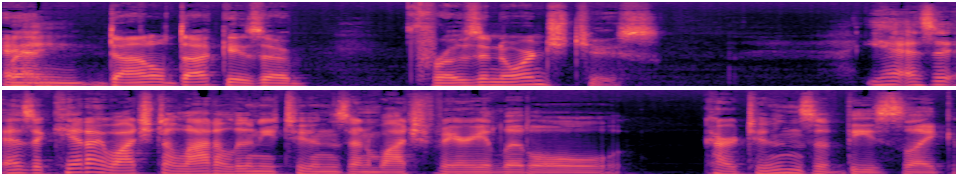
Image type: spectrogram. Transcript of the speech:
And right. Donald Duck is a frozen orange juice. Yeah, as a, as a kid, I watched a lot of Looney Tunes and watched very little cartoons of these like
